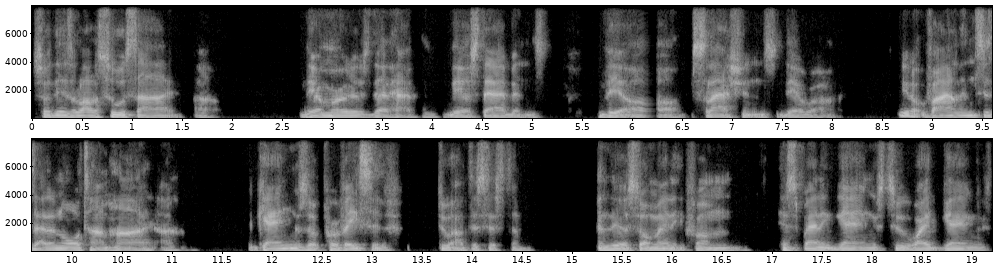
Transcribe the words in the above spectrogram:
so there's a lot of suicide. Uh, there are murders that happen. There are stabbings. There are uh, slashings. There are, you know, violence is at an all-time high. Uh, gangs are pervasive throughout the system, and there are so many from Hispanic gangs to white gangs,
